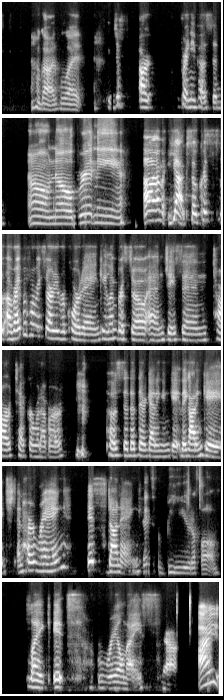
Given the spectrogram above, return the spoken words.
Oh god, what? just art Britney posted. Oh no, Britney. Um, yeah, so Chris, uh, right before we started recording, Kaitlyn Bristowe and Jason Tartick or whatever posted that they're getting engaged. They got engaged, and her ring is stunning. It's beautiful. Like it's real nice. Yeah. I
